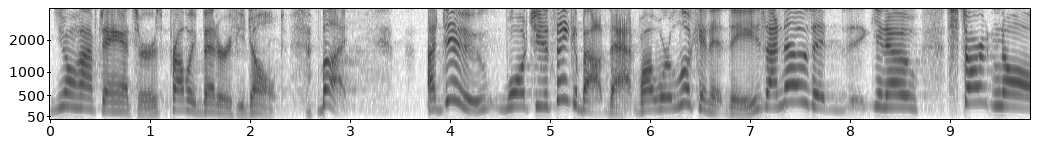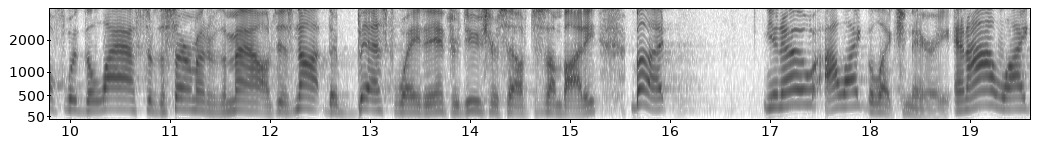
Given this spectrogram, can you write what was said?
You don't have to answer. It's probably better if you don't. But I do want you to think about that while we're looking at these. I know that, you know, starting off with the last of the Sermon of the Mount is not the best way to introduce yourself to somebody, but, you know, I like the lectionary and I like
